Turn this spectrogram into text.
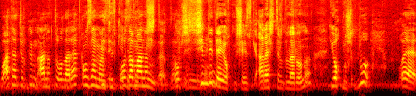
bu Atatürk'ün anıtı olarak O zaman biz- Türkiye'de o zamanın o, şimdi şimdi, de yokmuş Ezgi araştırdılar onu yokmuş bu e,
